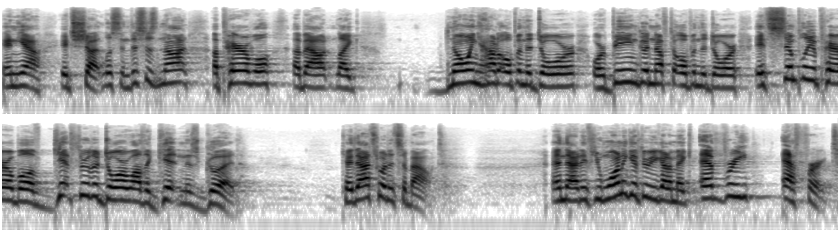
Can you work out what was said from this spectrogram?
and yeah, it's shut. Listen, this is not a parable about like knowing how to open the door or being good enough to open the door. It's simply a parable of get through the door while the getting is good. Okay, that's what it's about. And that if you want to get through, you got to make every effort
